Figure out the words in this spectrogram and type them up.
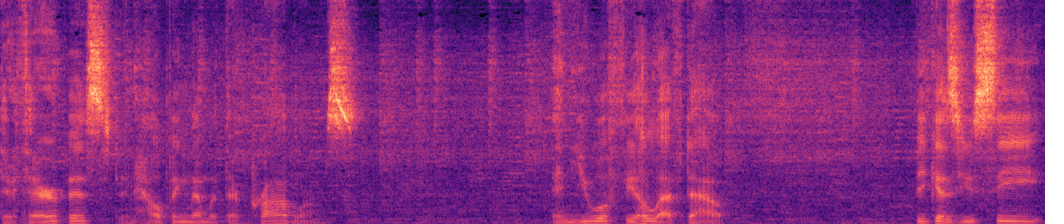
their therapist and helping them with their problems. And you will feel left out. Because you see,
